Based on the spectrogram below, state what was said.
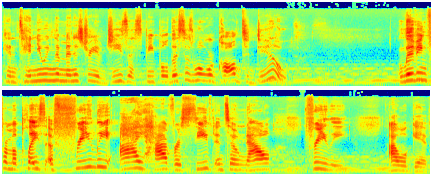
continuing the ministry of Jesus, people. This is what we're called to do living from a place of freely I have received, and so now freely I will give.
